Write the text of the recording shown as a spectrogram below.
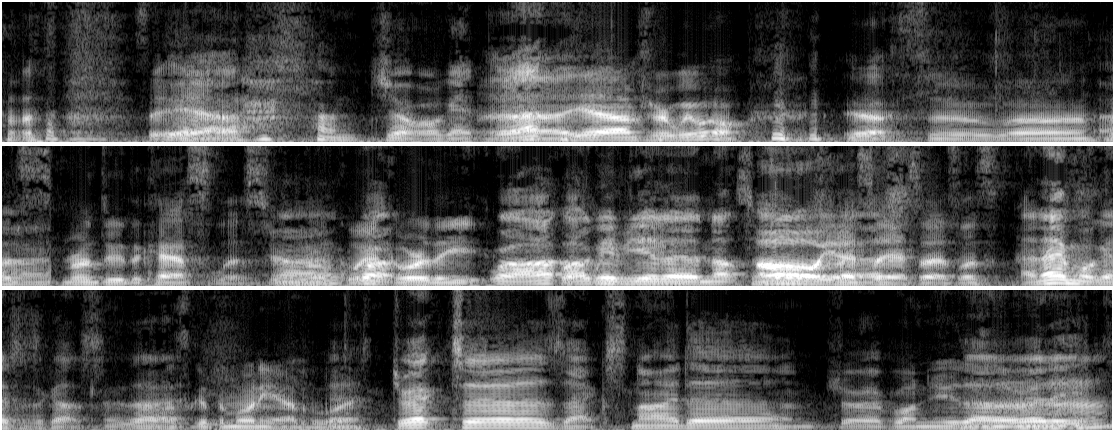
but so, yeah, yeah. I'm sure we'll get to that. Uh, yeah, I'm sure we will. yeah, so uh, let's run through the cast list here real Alright, quick, well- or the well, I'll, I'll give you the nuts and bolts. Oh yes, yes, yes. Let's and then we'll get to the cast. Right. let's get the money out of the way. Yeah. Director Zack Snyder. I'm sure everyone knew that already. Mhm.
